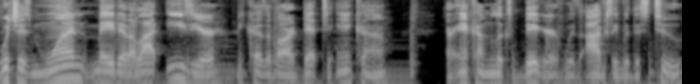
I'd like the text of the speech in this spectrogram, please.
which is one made it a lot easier because of our debt to income. Our income looks bigger with obviously with this two,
